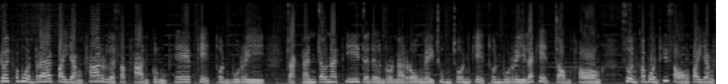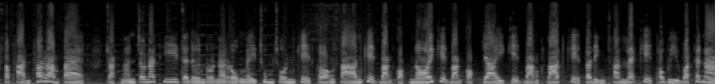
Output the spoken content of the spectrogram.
โดยขบวนแรกไปยังท่าเรือสะพานกรุงเทพเขตทนบุรี จากนั้นเจ้าหน้าที่จะเดินรณรงค์ในชุมชนเขตทนบุรีและเขตจอมทอง ส่วนขบวนที่ 2 ไปยังสะพานพระราม 8 จากนั้นเจ้าหน้าที่จะเดินรณรงค์ในชุมชนเขตคลองสาารเขตบางกอกน้อย เขตบางกอกใหญ่ เขตบางพลัด เขตตลิ่งชัน และเขตทวีวัฒนา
